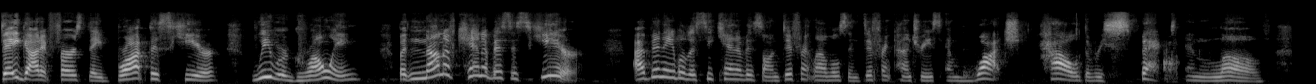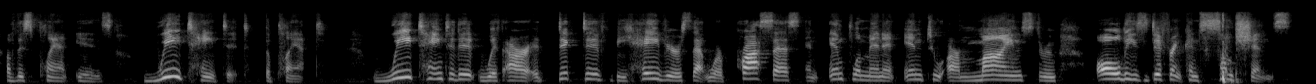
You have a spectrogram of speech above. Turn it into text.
They got it first. They brought this here. We were growing, but none of cannabis is here. I've been able to see cannabis on different levels in different countries and watch how the respect and love of this plant is. We tainted the plant we tainted it with our addictive behaviors that were processed and implemented into our minds through all these different consumptions.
